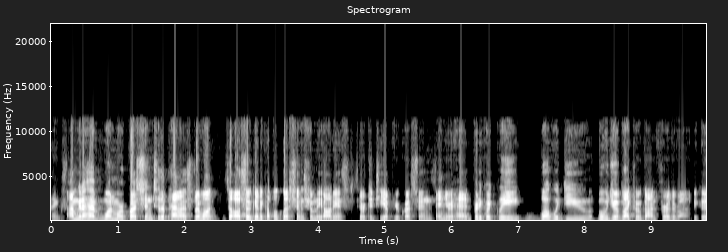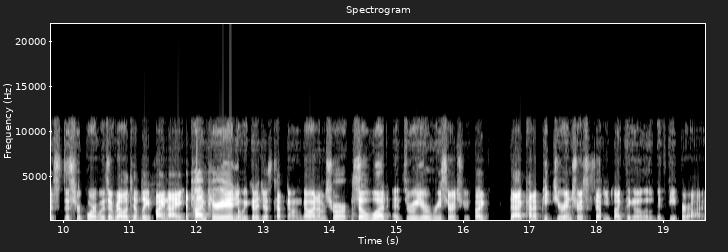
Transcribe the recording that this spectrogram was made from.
thanks. I'm going to have one more question to the panelists, but I want to also get a couple questions from the audience. Start to tee up your questions in your head pretty quickly. What would you What would you have liked to have gone further on? Because this report was a relatively finite time period. You know, we could have just kept going, going. I'm sure. So, what uh, through your research, like that kind of piqued your interest that you'd like to go a little bit deeper on?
